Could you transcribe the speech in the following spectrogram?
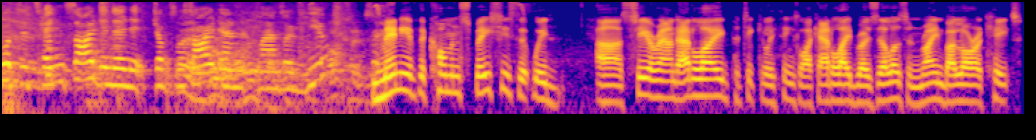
puts its head inside and then it jumps inside and it lands over here. Many of the common species that we uh, see around Adelaide, particularly things like Adelaide rosellas and rainbow lorikeets,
